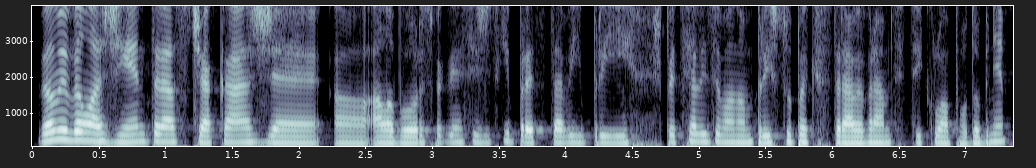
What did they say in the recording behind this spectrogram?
Veľmi veľa žien teraz čaká, že, alebo respektíve si vždy predstaví pri špecializovanom prístupe k strave v rámci cyklu a podobne,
